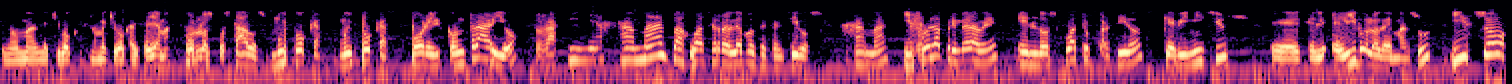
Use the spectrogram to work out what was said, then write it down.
Si no mal me equivoco, si no me equivoco, ahí se llama, por los costados, muy pocas, muy pocas. Por el contrario, Rafinha jamás bajó a hacer relevos defensivos, jamás. Y fue la primera vez en los cuatro partidos que Vinicius eh, el, el, ídolo de Mansur, hizo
